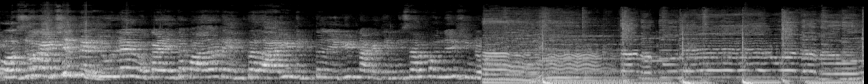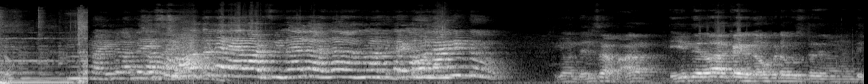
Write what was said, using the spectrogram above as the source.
రోజు ఎంత ఒక బాధపడి ఎంత తాగి ఎంత తిరిగి నాకు ఎన్నిసార్లు ఫోన్ చేసిండు. తెలుసా బాగా ఏం తెలియదు అక్క నవ్వుకుంటా కూర్చుంటుంది అంటే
